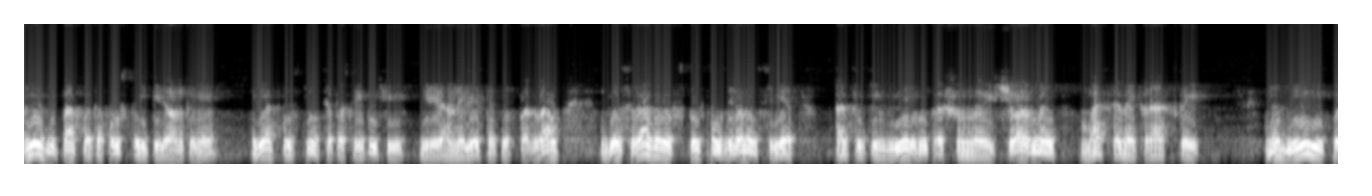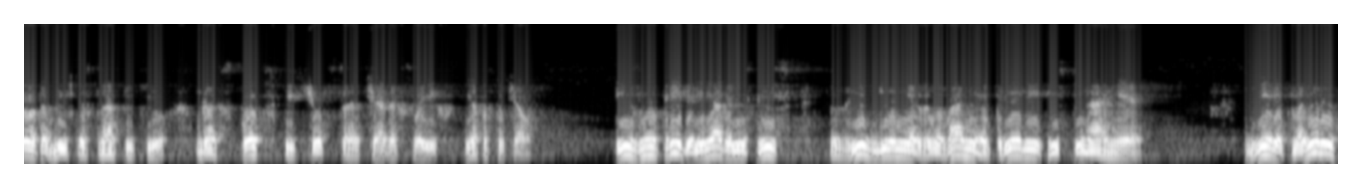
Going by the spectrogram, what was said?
подъезде пахло капустой и пеленками. Я спустился по скрипучей деревянной лестнице в подвал, где сразу же вспыхнул зеленый свет, осветив дверь, выкрашенную черной масляной краской. На двери висела табличка с надписью «Господь печется о чадах своих». Я постучал. Изнутри до меня донеслись взвизгивания, завывания, трели и стенания. Дверь отворилась,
